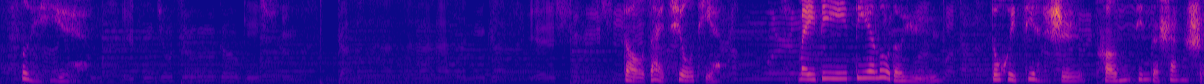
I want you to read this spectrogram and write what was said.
岁月。走在秋天，每滴跌落的雨，都会溅湿曾经的山水；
